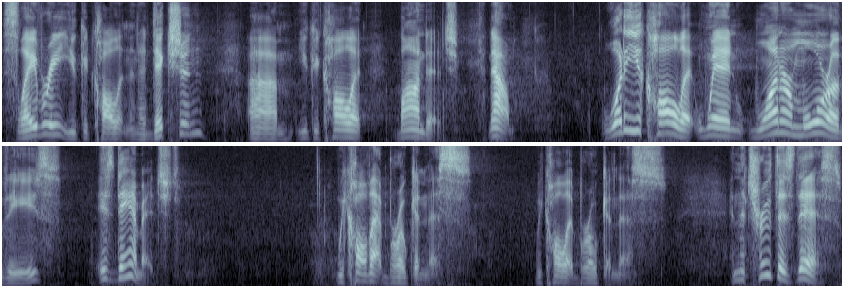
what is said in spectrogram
slavery, you could call it an addiction, um, you could call it bondage. Now, what do you call it when one or more of these is damaged? We call that brokenness. We call it brokenness. And the truth is this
